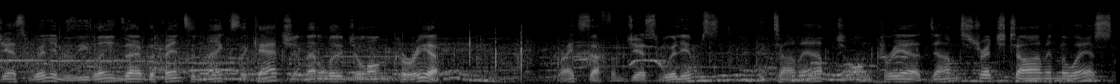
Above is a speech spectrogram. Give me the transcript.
Jess Williams as he leans over the fence and makes the catch, and that'll lead Geelong Korea. Great stuff from Jess Williams. Big time out. Geelong Korea done. Stretch time in the West.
